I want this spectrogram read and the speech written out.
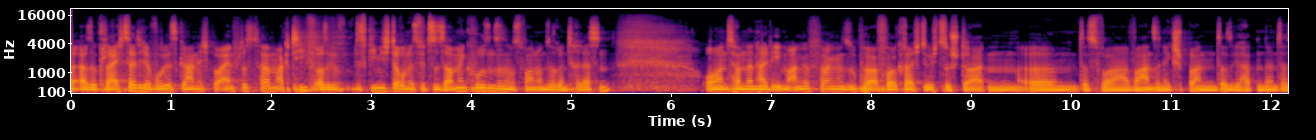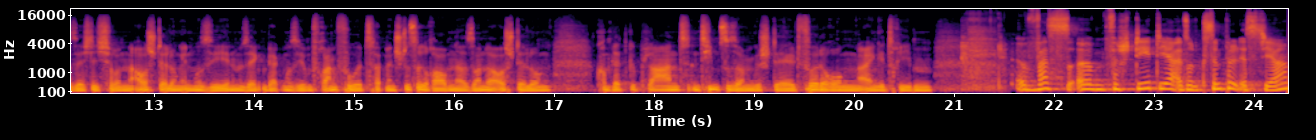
also gleichzeitig, obwohl wir es gar nicht beeinflusst haben, aktiv. Also es ging nicht darum, dass wir zusammen in Kursen sind, sondern es waren unsere Interessen und haben dann halt eben angefangen, super erfolgreich durchzustarten. Ähm, das war wahnsinnig spannend. Also wir hatten dann tatsächlich schon Ausstellungen in Museen, im Senckenberg Museum Frankfurt, hatten einen Schlüsselraum, eine Sonderausstellung komplett geplant, ein Team zusammengestellt, Förderungen eingetrieben. Was ähm, versteht ihr, also Ximple ist ja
